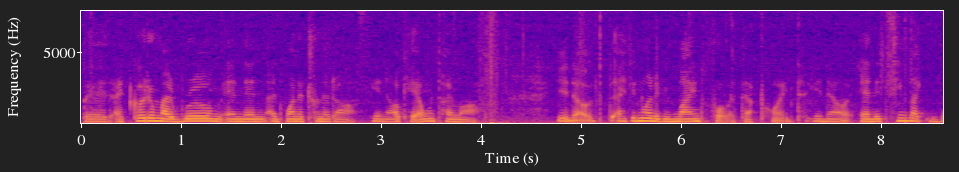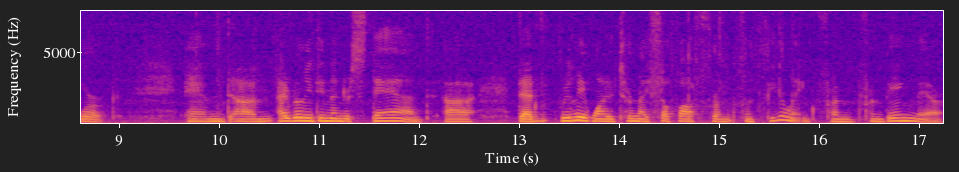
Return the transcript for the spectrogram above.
but I'd go to my room and then I'd want to turn it off. You know, okay, I want time off. You know, I didn't want to be mindful at that point, you know, and it seemed like work. And um, I really didn't understand uh, that really wanted to turn myself off from, from feeling, from, from being there.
